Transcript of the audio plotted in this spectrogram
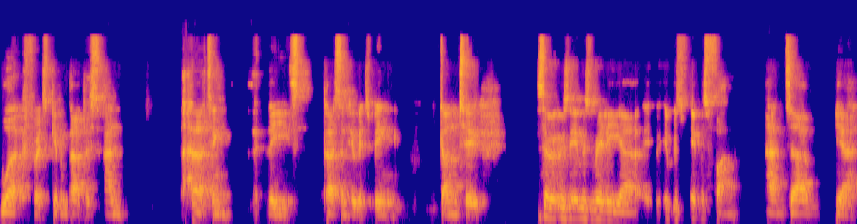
work for its given purpose and hurting the person who it's being done to. So it was it was really uh, it, it was it was fun, and um, yeah,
